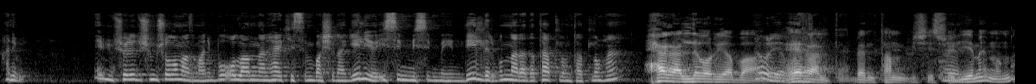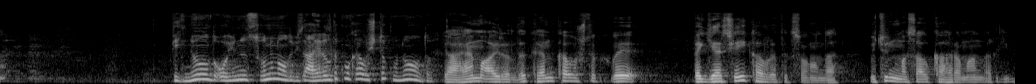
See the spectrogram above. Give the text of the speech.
Hani ne bileyim şöyle düşünmüş olamaz mı? Hani bu olanlar herkesin başına geliyor. İsim misim mühim değildir. Bunlara da tatlım tatlım ha? Herhalde oraya bağlı. Oraya bağlı. Herhalde. Ben tam bir şey söyleyemem ama. Peki ne oldu? Oyunun sonu ne oldu? Biz ayrıldık mı kavuştuk mu? Ne oldu? Ya hem ayrıldık hem kavuştuk ve ve gerçeği kavradık sonunda. Bütün masal kahramanları gibi.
